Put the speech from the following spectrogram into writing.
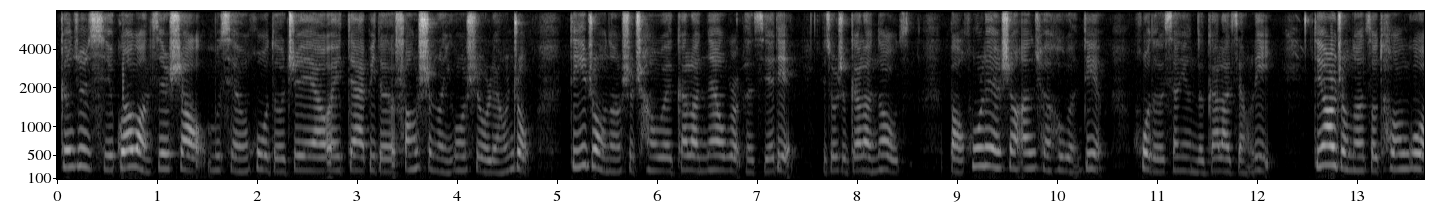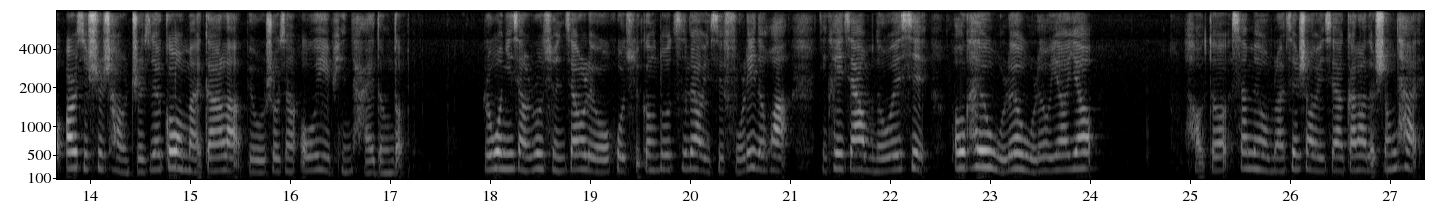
根据其官网介绍，目前获得 GLA 代币的方式呢，一共是有两种。第一种呢是成为 Gala Network 的节点，也就是 Gala Nodes，保护链上安全和稳定，获得相应的 Gala 奖励。第二种呢，则通过二级市场直接购买 Gala，比如说像 OE 平台等等。如果你想入群交流，获取更多资料以及福利的话，你可以加我们的微信 OK 五六五六幺幺。好的，下面我们来介绍一下 Gala 的生态。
